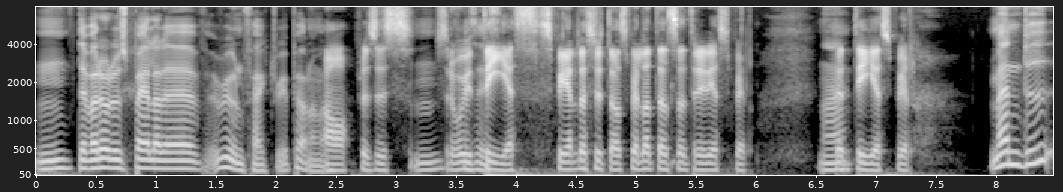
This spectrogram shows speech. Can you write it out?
Mm, det var då du spelade Rune Factory på den va? Ja, precis. Mm, så det var ju precis. DS-spel dessutom. Jag har spelat ens ett 3DS-spel. Nej. Ett DS-spel. Men du,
